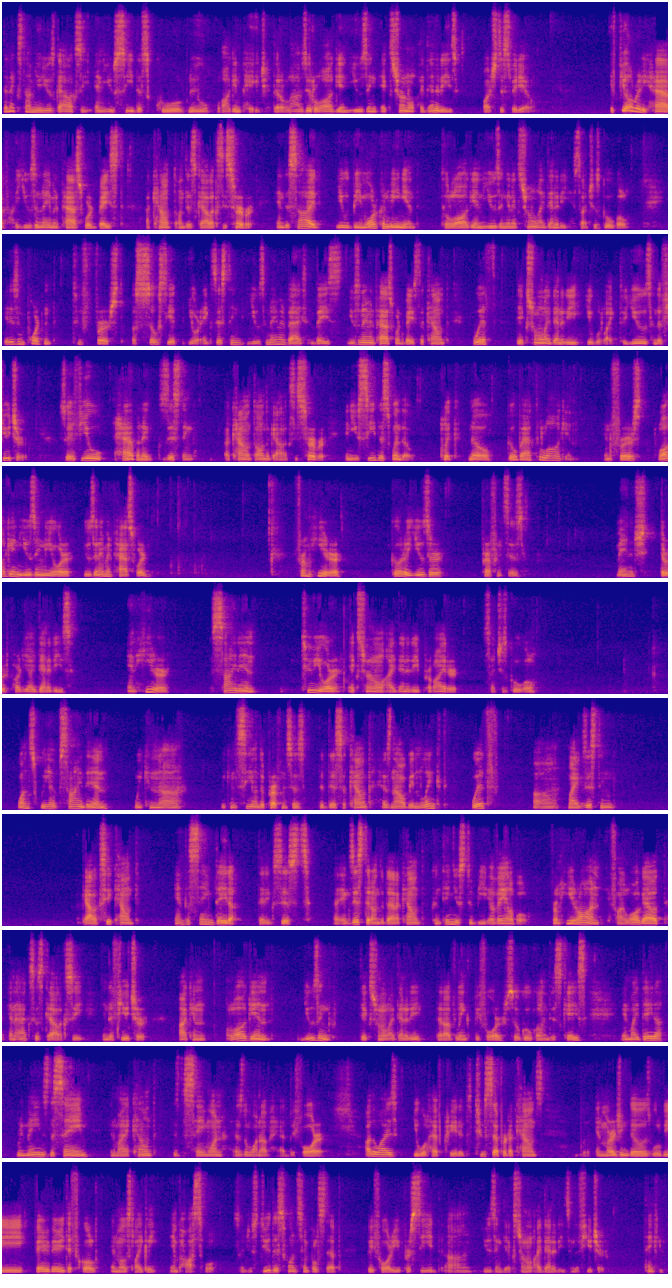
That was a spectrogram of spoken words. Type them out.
The next time you use Galaxy and you see this cool new login page that allows you to log in using external identities, watch this video. If you already have a username and password based account on this Galaxy server and decide it would be more convenient to log in using an external identity such as Google, it is important to first associate your existing username and, base, username and password based account with the external identity you would like to use in the future. So if you have an existing account on the Galaxy server and you see this window, click No, go back to Login, and first log in using your username and password. From here, go to User Preferences, Manage Third-Party Identities, and here sign in to your external identity provider such as Google. Once we have signed in, we can uh, we can see under preferences that this account has now been linked with uh, my existing Galaxy account and the same data that exists uh, existed under that account continues to be available. From here on, if I log out and access Galaxy in the future, I can log in using the external identity that I've linked before, so Google in this case, and my data remains the same and my account is the same one as the one I've had before. Otherwise, you will have created two separate accounts and merging those will be very, very difficult and most likely impossible. So just do this one simple step before you proceed uh, using the external identities in the future. Thank you.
